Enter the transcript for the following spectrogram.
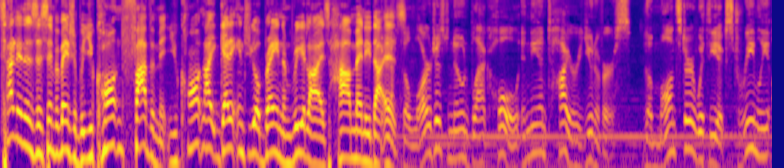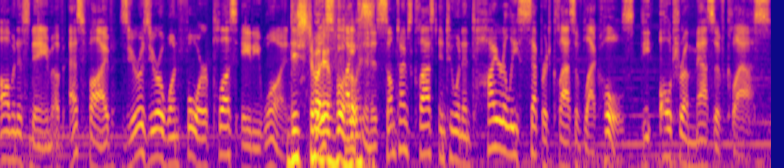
telling us this information, but you can't fathom it. You can't like get it into your brain and realize how many that is. the largest known black hole in the entire universe. The monster with the extremely ominous name of S50014 plus 81. Destroyer This titan is sometimes classed into an entirely separate class of black holes, the ultra-massive class.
